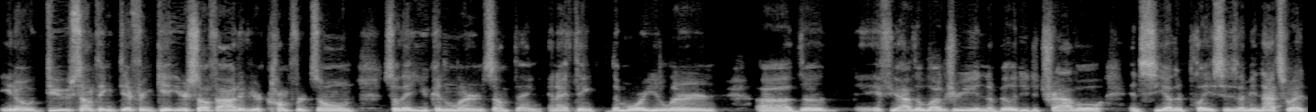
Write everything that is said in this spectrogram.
you know, do something different, get yourself out of your comfort zone so that you can learn something. And I think the more you learn, uh, the if you have the luxury and ability to travel and see other places, I mean, that's what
